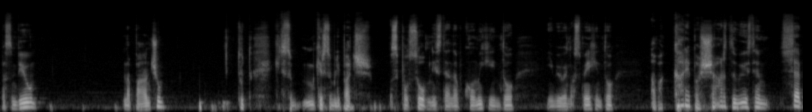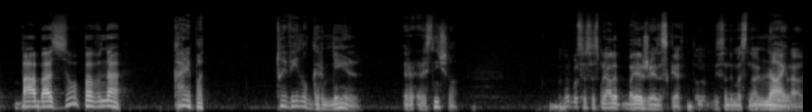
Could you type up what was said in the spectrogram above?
Pa sem bil na Panču, tudi, kjer, so, kjer so bili pač sposobni stand-up komiki in to, in je bil vedno smeh in to. Ampak kar je pa šart, da bi s tem se baba zopavna, kar je pa, to je vedno grmel, R resnično. Najbolj so se smejale, pa je ženske. To, mislim, da ima snak. Najbolj,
